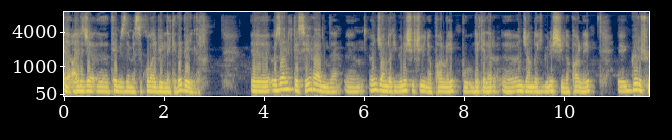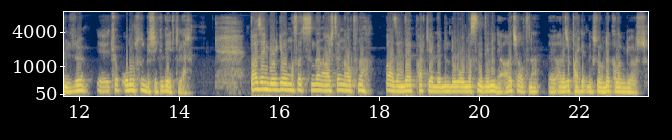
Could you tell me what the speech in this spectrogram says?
E, ayrıca e, temizlemesi kolay bir leke de değildir. E, özellikle seyir halinde e, ön camdaki güneş ışığıyla parlayıp bu lekeler e, ön camdaki güneş ışığıyla parlayıp e, görüşünüzü e, çok olumsuz bir şekilde etkiler. Bazen gölge olması açısından ağaçların altına bazen de park yerlerinin dolu olması nedeniyle ağaç altına e, aracı park etmek zorunda kalabiliyoruz.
